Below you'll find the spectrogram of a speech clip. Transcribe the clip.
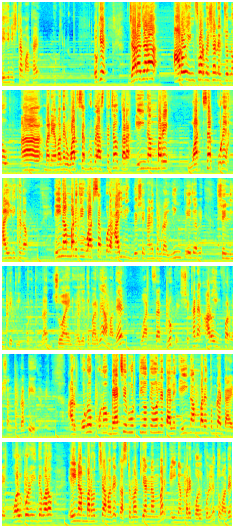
এই জিনিসটা মাথায় ঢুকিয়ে নাও। ওকে যারা যারা আরও ইনফরমেশনের জন্য মানে আমাদের হোয়াটসঅ্যাপ গ্রুপে আসতে চাও, তারা এই নাম্বারে হোয়াটসঅ্যাপ করে হাই লিখে দাও। এই নাম্বারে যে হোয়াটসঅ্যাপ করে হাই লিখবে, সেখানে তোমরা লিংক পেয়ে যাবে। সেই লিঙ্কে ক্লিক করে তোমরা জয়েন হয়ে যেতে পারবে আমাদের হোয়াটসঅ্যাপ গ্রুপে সেখানে আরও ইনফরমেশন তোমরা পেয়ে যাবে। আর কোনো কোনো ব্যাচে ভর্তি হতে হলে তাহলে এই নাম্বারে তোমরা ডাইরেক্ট কল করে নিতে পারো। এই নাম্বার হচ্ছে আমাদের কাস্টমার কেয়ার নাম্বার এই নাম্বারে কল করলে তোমাদের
